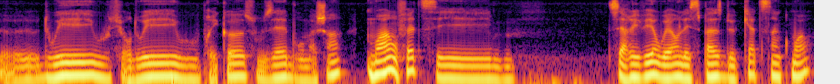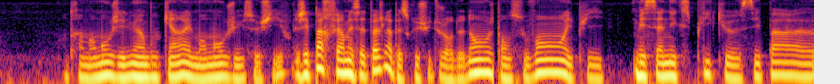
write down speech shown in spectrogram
doué ou surdoué ou précoce ou zèbre ou machin. Moi, en fait, c'est c'est arrivé ouais, en l'espace de 4-5 mois, entre un moment où j'ai lu un bouquin et le moment où j'ai eu ce chiffre. J'ai pas refermé cette page-là parce que je suis toujours dedans, je pense souvent, et puis. Mais ça n'explique, c'est pas.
